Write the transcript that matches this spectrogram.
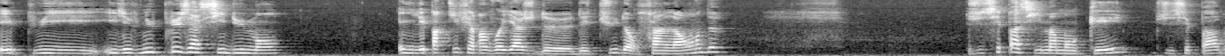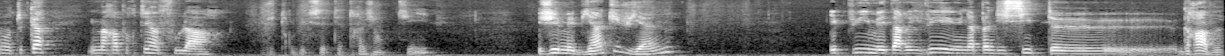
Et puis, il est venu plus assidûment. Et il est parti faire un voyage de- d'études en Finlande. Je ne sais pas s'il m'a manqué, je ne sais pas, mais en tout cas, il m'a rapporté un foulard. J'ai trouvé que c'était très gentil. J'aimais bien qu'il vienne. Et puis il m'est arrivé une appendicite euh, grave.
